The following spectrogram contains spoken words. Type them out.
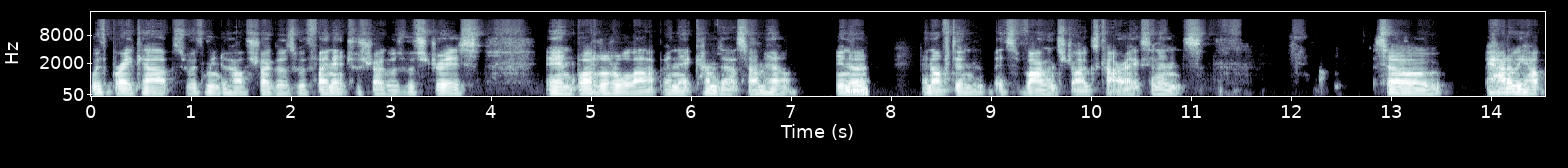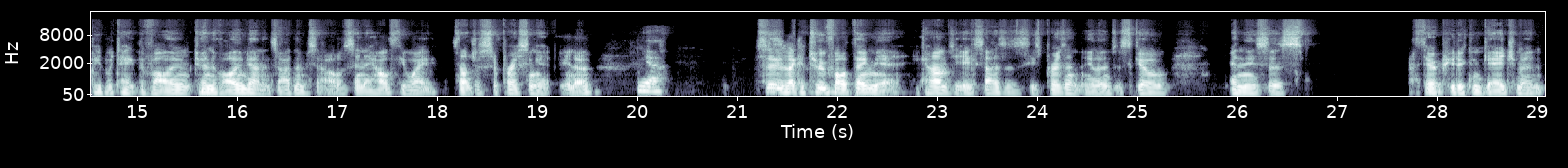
with breakups, with mental health struggles, with financial struggles, with stress, and bottle it all up, and that comes out somehow, you Mhm. know. And often it's violence, drugs, car accidents. So, how do we help people take the volume, turn the volume down inside themselves in a healthy way? It's not just suppressing it, you know. Yeah. So there's like a twofold thing there. He comes, he exercises, he's present, he learns a skill, and there's this therapeutic engagement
